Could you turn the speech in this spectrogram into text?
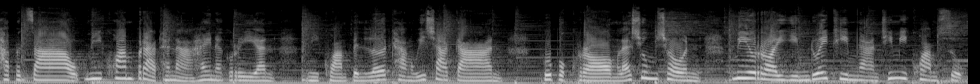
ข้าพเจ้ามีความปรารถนาให้นักเรียน มีความเป็นเลิศทางวิชาการ ผู้ปกครองและชุมชน มีรอยยิ้มด้วยทีมงานที่มีความสุข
